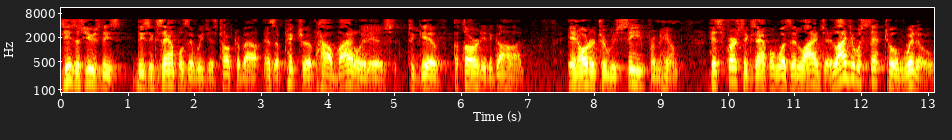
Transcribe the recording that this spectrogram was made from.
Jesus used these, these examples that we just talked about as a picture of how vital it is to give authority to God in order to receive from Him. His first example was Elijah. Elijah was sent to a widow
